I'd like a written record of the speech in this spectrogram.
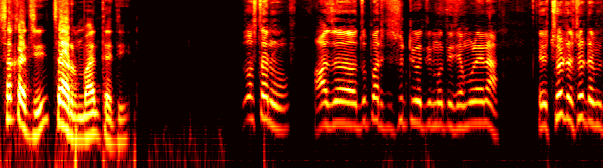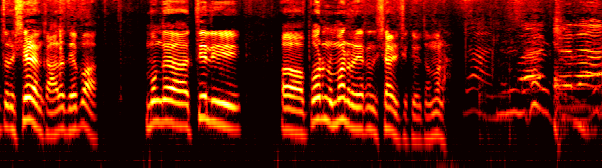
सकाळची चारून बांधतात ती. दोस्तानो आज दुपारची सुट्टी होती मग त्याच्यामुळे ना हे छोटे छोटे मित्र शेळ्यांका आलं ते पा मग तेली पूर्ण म्हणणार एखादी शाळेची कविता म्हणा.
